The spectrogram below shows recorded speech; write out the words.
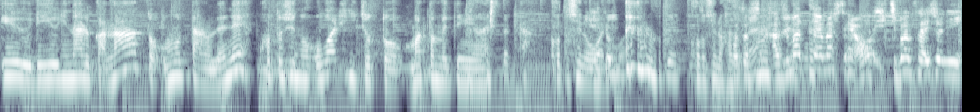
いう理由になるかなと思ったのでね、今年の終わりにちょっとまとめてみました。今年の終わりいいと今年の今初め年始まっちゃいましたよ。一番最初に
